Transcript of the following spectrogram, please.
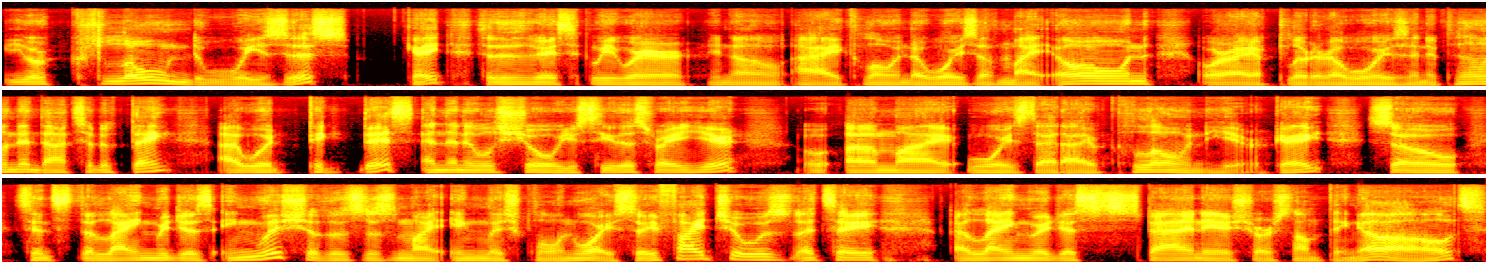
your cloned voices. Okay, so this is basically where, you know, I cloned a voice of my own or I uploaded a voice and a and that sort of thing. I would pick this and then it will show, you see this right here, uh, my voice that I've cloned here. Okay, so since the language is English, so this is my English clone voice. So if I choose, let's say a language is Spanish or something else,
